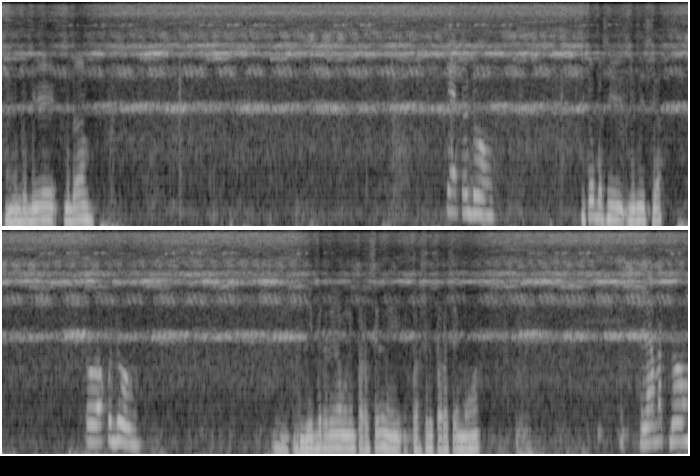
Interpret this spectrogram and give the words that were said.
Ngayong gabi eh, madam. Siya to dong. Ikaw ba si Janicia? Oo, ako dong. Deliver din naman yung parcel. May parcel para sa imo ha. Salamat dong.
